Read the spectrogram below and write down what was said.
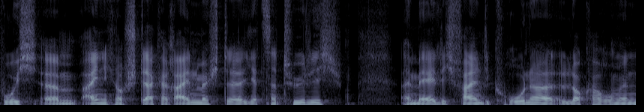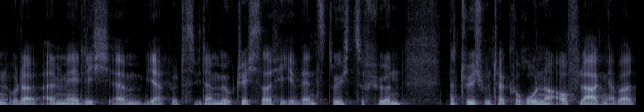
wo ich ähm, eigentlich noch stärker rein möchte. Jetzt natürlich allmählich fallen die Corona-Lockerungen oder allmählich ähm, ja, wird es wieder möglich, solche Events durchzuführen. Natürlich unter Corona-Auflagen, aber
